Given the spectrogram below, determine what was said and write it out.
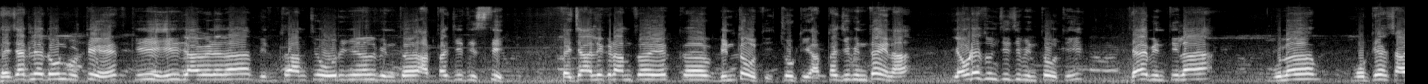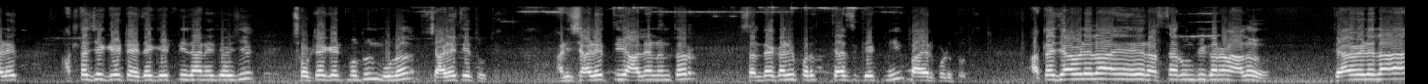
त्याच्यातल्या दोन गोष्टी आहेत की ही ज्या वेळेला भिंत आमची ओरिजिनल भिंत आता जी दिसती त्याच्या अलीकडे आमचं एक भिंत होती छोटी. आता जी भिंत आहे ना एवढ्याच उंचीची भिंत होती. त्या भिंतीला मुलं मोठ्या शाळेत आता जे गेट आहे त्या गेटनी जाण्याच्या ऐवजी छोट्या गेटमधून मुलं शाळेत येत होते. आणि शाळेत ती आल्यानंतर संध्याकाळी परत त्याच गेटनी बाहेर पडत होते. आता ज्या वेळेला हे रस्ता रुंदीकरण आलं त्यावेळेला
